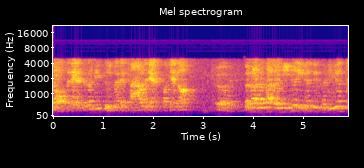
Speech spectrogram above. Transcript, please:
สองนะเนี่ยแล้วก็รีบตื่นมาแต่เช้าเลยเนี่ยตอนเนี้ยเนาะเออแล้วก็แล้วก็เออมีเรื่องอีกเรื่องหนึ่งพอดีเรื่องแป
